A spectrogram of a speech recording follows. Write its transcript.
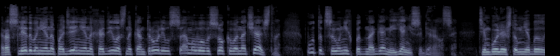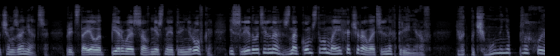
Расследование нападения находилось на контроле у самого высокого начальства. Путаться у них под ногами я не собирался. Тем более, что мне было чем заняться. Предстояла первая совместная тренировка и, следовательно, знакомство моих очаровательных тренеров. И вот почему у меня плохое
